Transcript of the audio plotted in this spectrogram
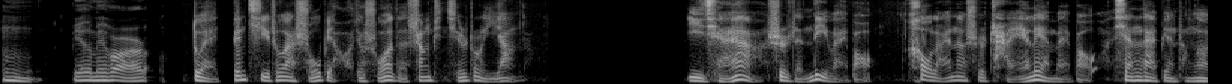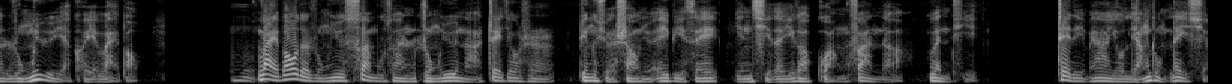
嗯，别的没法玩了。对，跟汽车啊、手表啊，就所有的商品其实都是一样的。以前啊是人力外包，后来呢是产业链外包，现在变成了荣誉也可以外包。嗯外包的荣誉算不算荣誉呢？这就是《冰雪少女 A B C》引起的一个广泛的问题。这里面啊有两种类型，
